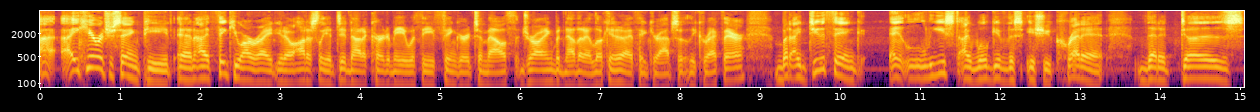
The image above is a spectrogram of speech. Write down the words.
I, hear what you're saying, Pete, and I think you are right. You know, honestly, it did not occur to me with the finger to mouth drawing, but now that I look at it, I think you're absolutely correct there. But I do think, at least, I will give this issue credit that it does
